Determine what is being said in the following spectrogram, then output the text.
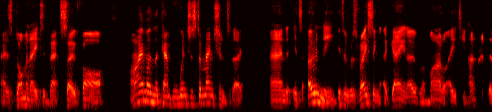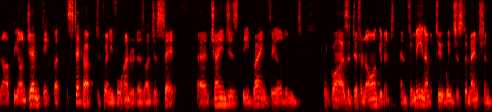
has dominated that so far. I'm on the camp of Winchester Mansion today. And it's only if it was racing again over a mile or 1800, then I'd be on Gem King. But the step up to 2400, as I just said, uh, changes the playing field and requires a different argument. And for me, number two, Winchester Mansion,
